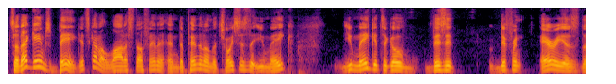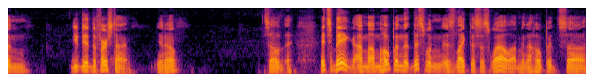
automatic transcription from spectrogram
So that game's big. It's got a lot of stuff in it, and depending on the choices that you make, you may get to go visit different areas than you did the first time. You know. So it's big. I'm I'm hoping that this one is like this as well. I mean, I hope it's uh,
